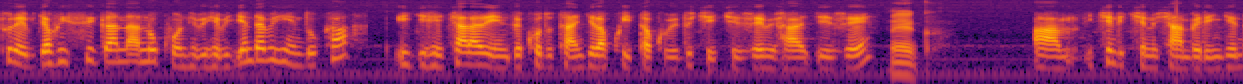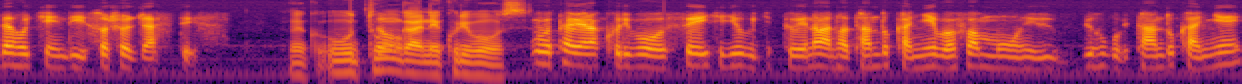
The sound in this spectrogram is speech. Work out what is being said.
turebye aho isi igana n'ukuntu ibihe bigenda bihinduka igihe cyararenze ko dutangira kwita ku bidukikije bihagije. Yego. Um, ikindi kintu cya mbere ngenderaho kindi social justice. Ubutungane kuri bose. Ubutabera kuri bose iki gihugu gituwe n'abantu batandukanye bava mu bihugu bitandukanye.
